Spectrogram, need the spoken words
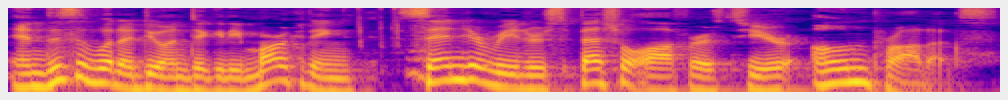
And this is what I do on Diggity Marketing. Send your readers special offers to your own products.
